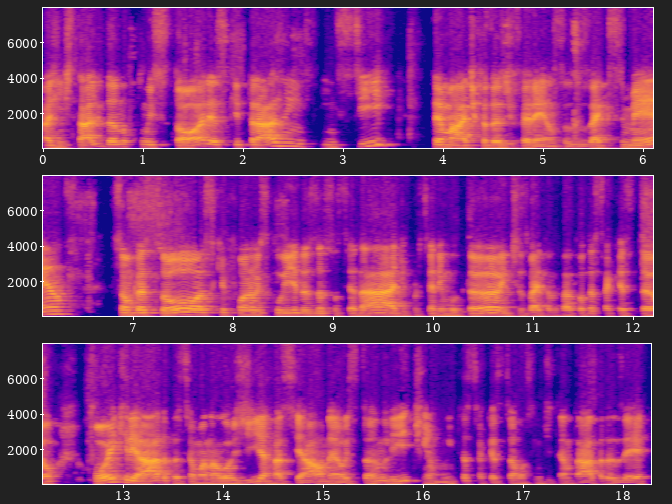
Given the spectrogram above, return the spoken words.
a gente está lidando com histórias que trazem em si temática das diferenças. Os X-Men são pessoas que foram excluídas da sociedade por serem mutantes, vai tratar toda essa questão. Foi criada para ser uma analogia racial, né? O Stan Lee tinha muito essa questão assim de tentar trazer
